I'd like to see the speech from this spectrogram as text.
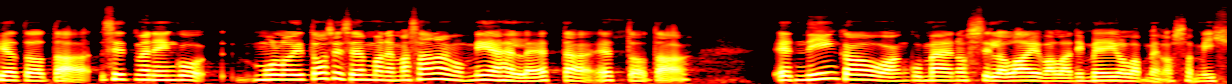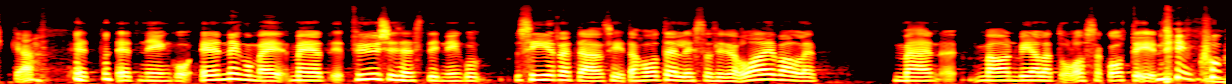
Ja tota, sitten me niinku, mulla oli tosi semmoinen, mä sanoin mun miehelle, että et tota, et niin kauan kun mä en ole sillä laivalla, niin me ei olla menossa mihkään. Et, et niinku, ennen kuin me, meidät fyysisesti niinku siirretään siitä hotellista sinne laivalle, mä, en, mä oon vielä tulossa kotiin. Niin kuin,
